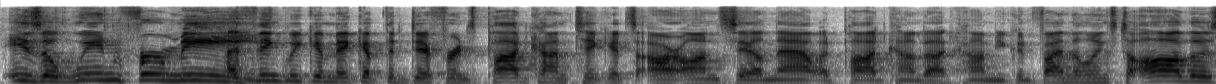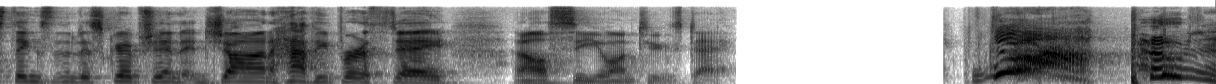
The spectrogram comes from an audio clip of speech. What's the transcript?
is a win for me. I think we can make up the difference. PodCon tickets are on sale now at podcon.com. You can find the links to all those things in the description. John, happy birthday, and I'll see you on Tuesday. Yeah! Putin!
